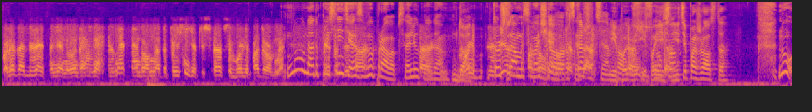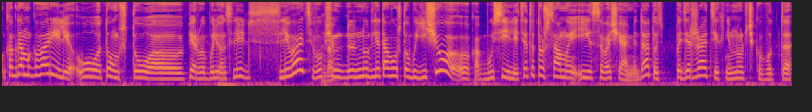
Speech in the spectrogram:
Вот это обязательно, Лена, вы должны это знать, наверное, вам надо пояснить эту ситуацию более подробно. Ну, надо пояснить, Это- я- вы правы, абсолютно, Да. да. Да. То же самое с овощами. Да, расскажите нам И, про по- и поясните, пожалуйста. Ну, когда мы говорили о том, что э, первый бульон сли- сливать, в общем, д- ну, для того, чтобы еще э, как бы усилить, это то же самое и с овощами, да, то есть подержать их немножечко вот э,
